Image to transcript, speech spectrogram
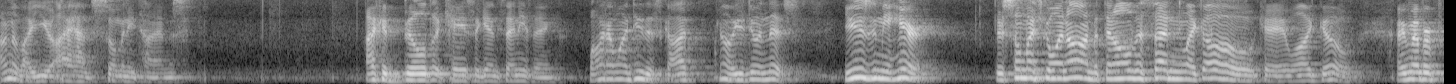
I don't know about you, I have so many times. I could build a case against anything. Why would I want to do this, God? No, you're doing this. You're using me here. There's so much going on, but then all of a sudden, like, oh, okay, well, I go. I remember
